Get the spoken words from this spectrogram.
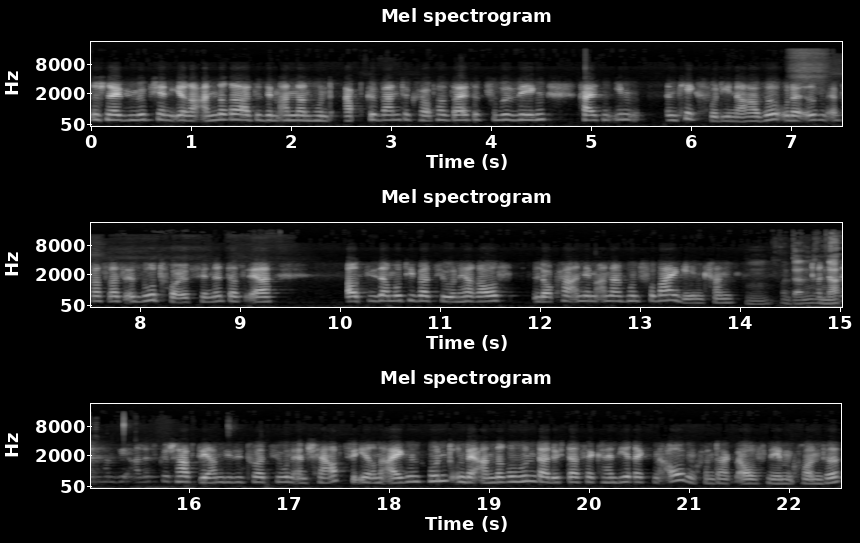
so schnell wie möglich an ihre andere, also dem anderen Hund abgewandte Körperseite zu bewegen, halten ihm einen Keks vor die Nase oder irgendetwas, was er so toll findet, dass er aus dieser Motivation heraus locker an dem anderen Hund vorbeigehen kann. Hm. Und dann und damit haben sie alles geschafft. Sie haben die Situation entschärft für ihren eigenen Hund und der andere Hund, dadurch, dass er keinen direkten Augenkontakt aufnehmen konnte,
